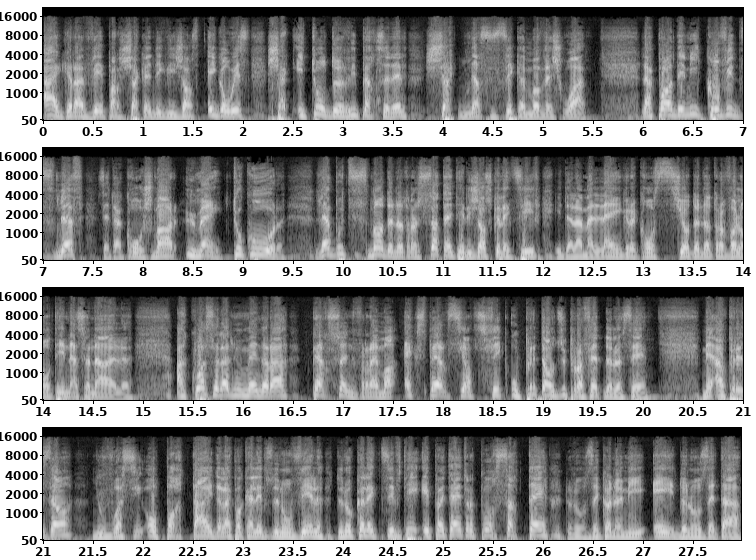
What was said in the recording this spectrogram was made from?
aggravé par chaque négligence égoïste, chaque étourderie personnelle, chaque narcissique mauvais choix. La pandémie COVID-19, c'est un cauchemar humain, tout court. L'aboutissement de notre sotte intelligence collective et de la malingre constitution de notre volonté nationale. À quoi cela nous mènera? Personne vraiment expert scientifique ou prétendu prophète ne le sait. Mais à présent, nous voici au portail de l'apocalypse de nos de nos collectivités et peut-être pour certains de nos économies et de nos États.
